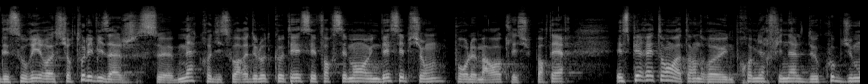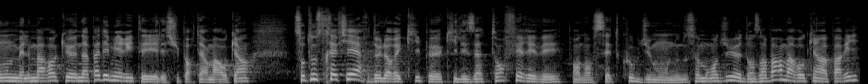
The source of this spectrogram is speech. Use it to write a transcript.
Des sourires sur tous les visages ce mercredi soir. Et de l'autre côté, c'est forcément une déception pour le Maroc. Les supporters espéraient tant atteindre une première finale de Coupe du Monde, mais le Maroc n'a pas démérité. Les supporters marocains sont tous très fiers de leur équipe qui les a tant fait rêver pendant cette Coupe du Monde. Nous nous sommes rendus dans un bar marocain à Paris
